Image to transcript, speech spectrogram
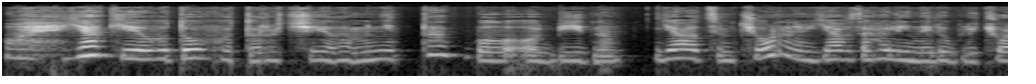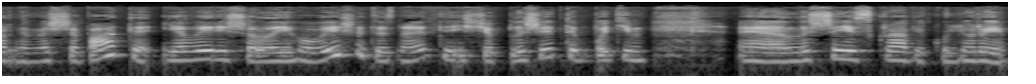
Ой, як я його довго торочила, мені так було обідно. Я оцим чорним, я взагалі не люблю чорним вишивати. Я вирішила його вишити, знаєте, щоб лишити потім е, лише яскраві кольори.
